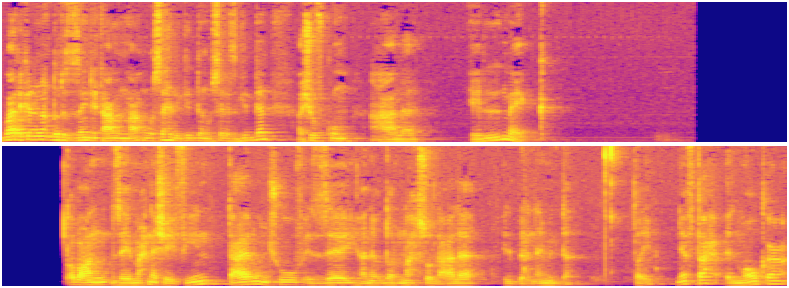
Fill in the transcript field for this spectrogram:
وبعد كده نقدر إزاي نتعامل معاه. هو سهل جدا وسلس جدا. أشوفكم على الماك. طبعا زي ما إحنا شايفين تعالوا نشوف إزاي هنقدر نحصل على البرنامج ده. طيب نفتح الموقع.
